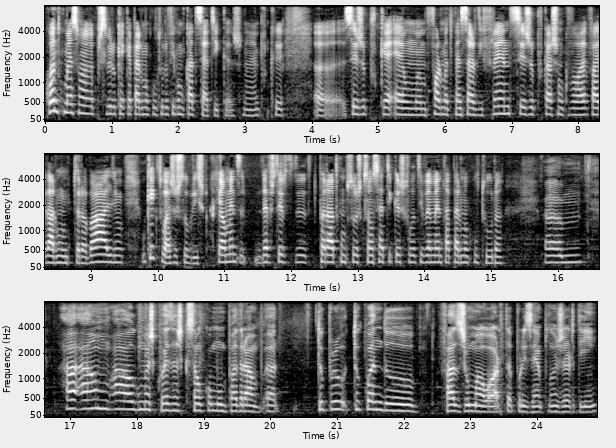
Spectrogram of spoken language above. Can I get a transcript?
quando começam a perceber o que é que é permacultura, ficam um bocado céticas, não é? Porque, uh, seja porque é uma forma de pensar diferente, seja porque acham que vai, vai, dar muito trabalho. O que é que tu achas sobre isto? Porque realmente deves ter deparado com pessoas que são céticas relativamente à permacultura. Um, há, há, um, há, algumas coisas que são como um padrão. Uh, tu, tu, quando fazes uma horta, por exemplo, um jardim,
